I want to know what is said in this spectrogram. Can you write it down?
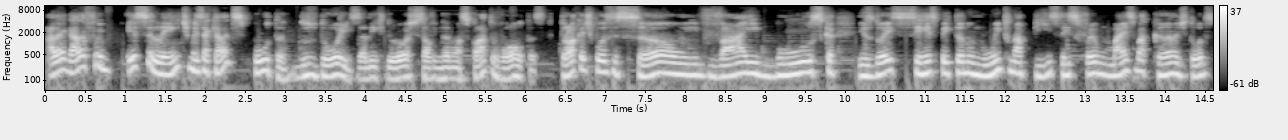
A largada foi excelente, mas aquela disputa dos dois ali, que durou, acho salvo engano, umas quatro voltas, troca de posição e vai e busca, e os dois se respeitando muito na pista, isso foi o mais bacana de todos.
